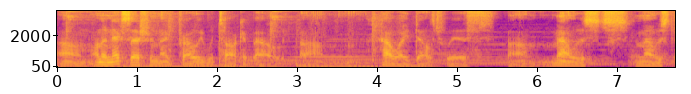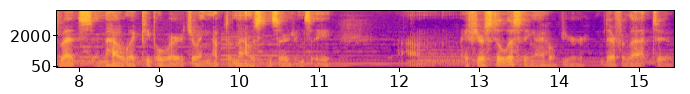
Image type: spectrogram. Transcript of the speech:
Um, on the next session, I probably would talk about um, how I dealt with um, Maoists, Maoist threats, and how like people were joining up to Maoist insurgency. Um, if you're still listening, I hope you're there for that too.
